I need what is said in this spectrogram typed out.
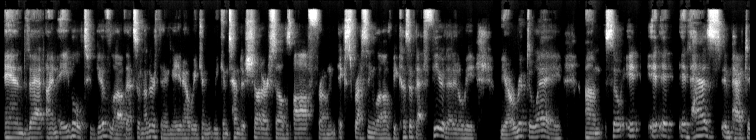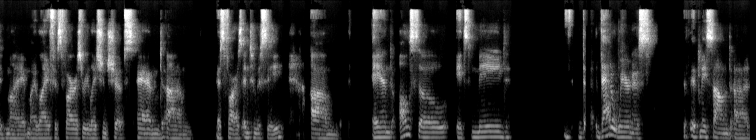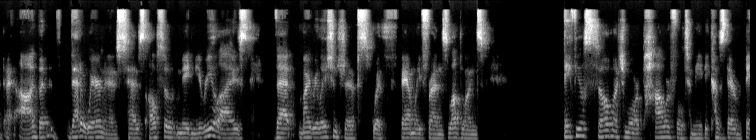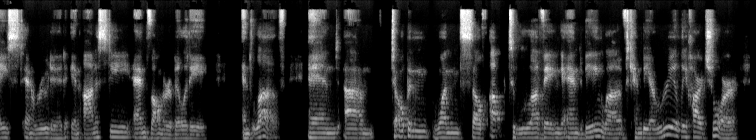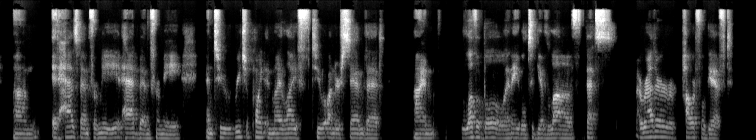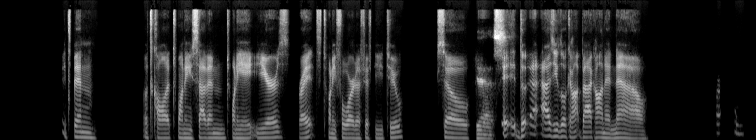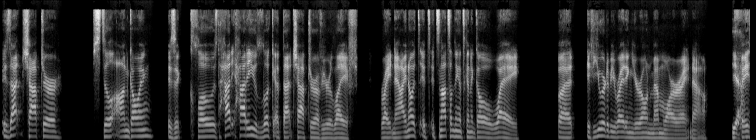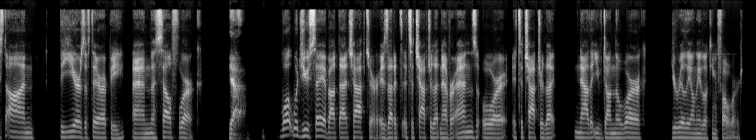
and that I'm able to give love. That's another thing. You know, we can we can tend to shut ourselves off from expressing love because of that fear that it'll be, you know, ripped away. Um, so it it it it has impacted my my life as far as relationships and um, as far as intimacy, um, and also it's made th- that awareness it may sound uh, odd, but that awareness has also made me realize that my relationships with family, friends, loved ones, they feel so much more powerful to me because they're based and rooted in honesty and vulnerability and love. And um, to open oneself up to loving and being loved can be a really hard chore. Um, it has been for me, it had been for me. And to reach a point in my life to understand that I'm lovable and able to give love, that's a rather powerful gift. It's been, let's call it 27, 28 years, right? It's 24 to 52. So, yes, it, the, as you look back on it now, is that chapter still ongoing? Is it closed? How do, how do you look at that chapter of your life right now? I know it's it's, it's not something that's going to go away, but if you were to be writing your own memoir right now, yeah, based on the years of therapy and the self work, yeah, what would you say about that chapter? Is that it's it's a chapter that never ends, or it's a chapter that now that you've done the work, you're really only looking forward?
